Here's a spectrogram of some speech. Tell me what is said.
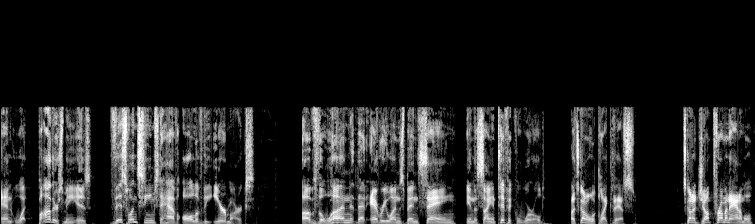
And what bothers me is this one seems to have all of the earmarks of the one that everyone's been saying in the scientific world. It's going to look like this. It's going to jump from an animal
